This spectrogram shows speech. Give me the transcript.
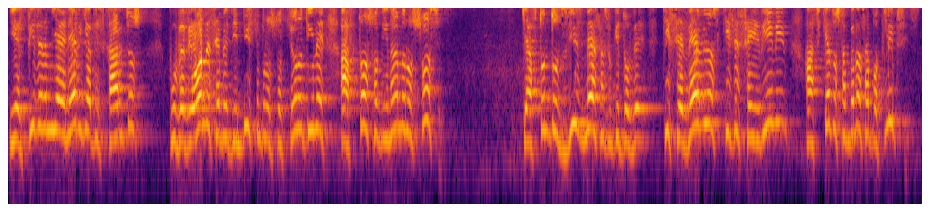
Η ελπίδα είναι μια ενέργεια της χάριτος που βεβαιώνεσαι με την πίστη προς τον Θεό ότι είναι αυτός ο δυνάμενος σώσει. Και αυτόν τον ζεις μέσα σου και, το, και είσαι βέβαιος και είσαι σε ειρήνη ασχέτως αν περνάς από θλίψεις.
